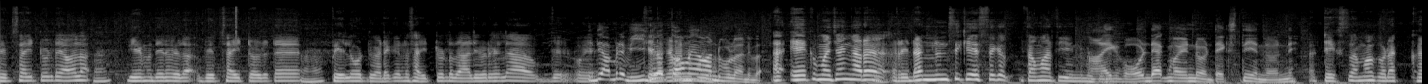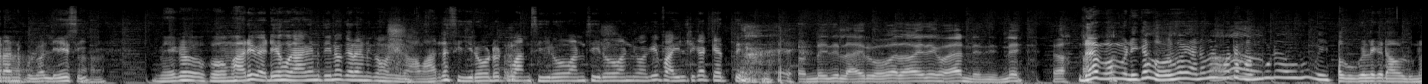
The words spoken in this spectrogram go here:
වෙබ්සයිට්ටොල්ට යවලා ගේම දෙන වෙලා වෙබ්සයිට්ටොල්ට පේලෝඩ් වැඩකන සයිට්ටොට දාලිවර වෙලා අපට වීඩියෝ තම යවන්න පුලනිබ ඒක මචන් අර රෙඩන්න්සි කේස එක තමා තියන්න ඒක කෝඩ්ඩක්ම එන්ඩෝන් ටෙක්ස් තියෙන්න්න ටෙක්ස් තම ගොඩක් කරන්න පුළුව ලේසි මේක හෝමරි වැඩේ හොයාගෙන තින කරන්න කොහොම මට සීරෝඩටවන් සීරෝවන් සිරෝවන් වගේ ෆයිල් ටික් ඇත්තේ. ඔන්න ඉදි ලයිරු ඕදාවද හොයන්න දින්නේ දැම නික හෝහ යනකට මට හම්බුණ ගුගල එක ඩවුන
